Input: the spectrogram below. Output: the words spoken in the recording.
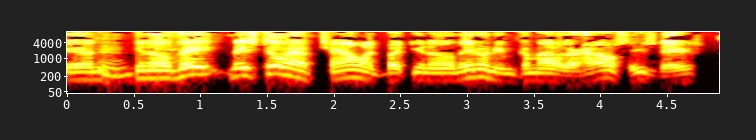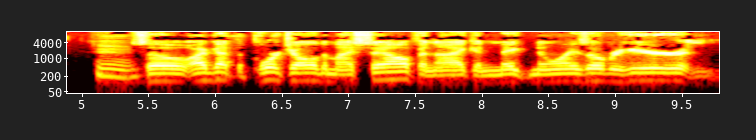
and, Hmm. you know, they, they still have talent, but, you know, they don't even come out of their house these days. Hmm. So I've got the porch all to myself and I can make noise over here and,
